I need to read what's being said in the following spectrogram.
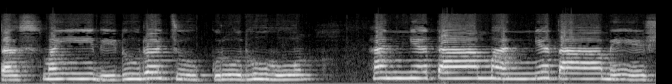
तस्मै विदुरचुक्रुधुः। हन्यताम् हन्यतामेष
